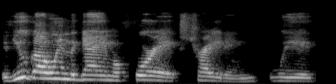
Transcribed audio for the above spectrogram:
If you go in the game of forex trading with,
